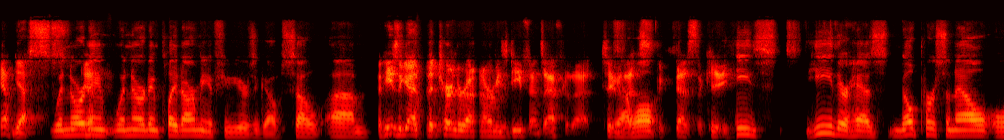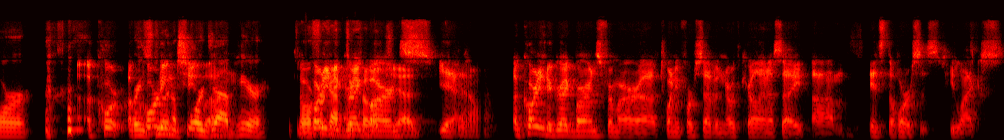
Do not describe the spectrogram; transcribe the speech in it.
Yeah. Yes, When Notre Yeah. Dame when Notre Dame played Army a few years ago. So um, But he's the guy that turned around Army's defense after that too. Yeah, that's, well, the, that's the key. he's he either has no personnel or Accor- or he's doing a to poor job um, here. Or according to forgot to Greg coach, yeah, Barnes, yeah, you know. according to Greg Barnes from our twenty four seven North Carolina site, um, it's the horses. He lacks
